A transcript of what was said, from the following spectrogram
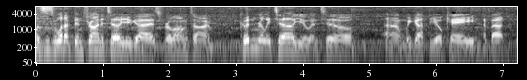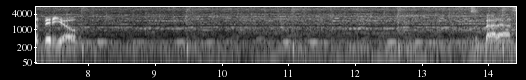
This is what I've been trying to tell you guys for a long time. Couldn't really tell you until um, we got the okay about the video. This is badass.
